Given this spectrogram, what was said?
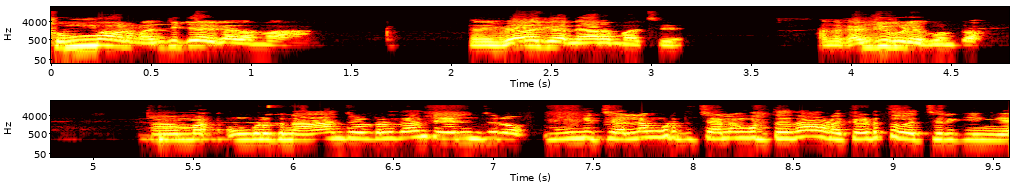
சும்மா அவனை வஞ்சிட்டே இருக்காதம்மா. எனக்கு வேலைக்கு நேரமாச்சு. அந்த கஞ்சி கூடைய கொண்டு வா. ஆமா உங்களுக்கு நான் சொல்றதுதான் தெரிஞ்சிடும் நீங்க செல்லம் கொடுத்து செல்லம் கொடுத்து தான் அவனை கெடுத்து வச்சிருக்கீங்க.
